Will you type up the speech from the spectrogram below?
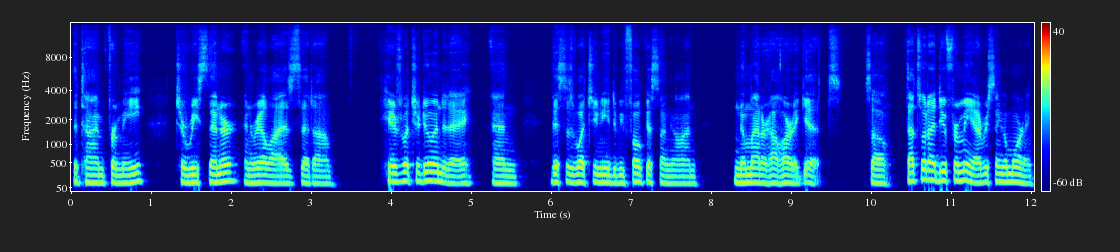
the time for me to recenter and realize that um, here's what you're doing today, and this is what you need to be focusing on, no matter how hard it gets. So that's what I do for me every single morning.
